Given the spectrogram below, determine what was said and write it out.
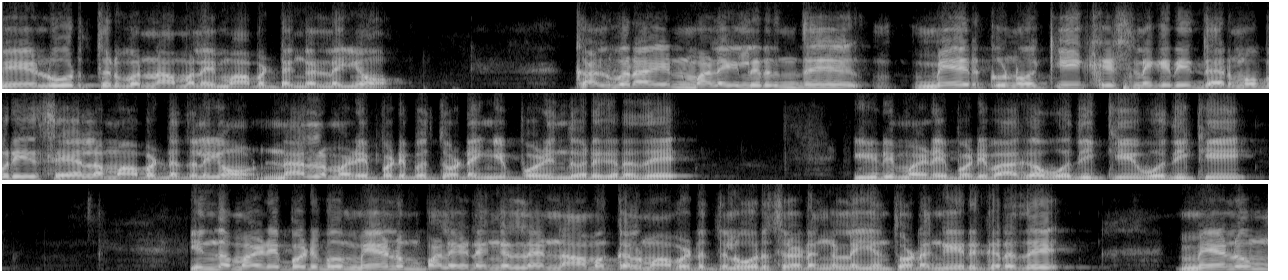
வேலூர் திருவண்ணாமலை மாவட்டங்கள்லையும் கல்வராயன் மலையிலிருந்து மேற்கு நோக்கி கிருஷ்ணகிரி தருமபுரி சேலம் மாவட்டத்திலையும் நல்ல மழைப்படிப்பு தொடங்கி பொழிந்து வருகிறது. இடி மழைப்படிவாக ஒதுக்கி ஒதுக்கி. இந்த மழைப்படிவு மேலும் பல இடங்களில் நாமக்கல் மாவட்டத்தில் ஒரு சில இடங்கள்லையும் தொடங்கி இருக்கிறது. மேலும்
